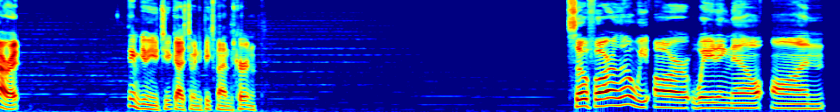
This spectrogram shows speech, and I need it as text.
Alright. I think I'm giving you two guys too many peeks behind the curtain. So far, though, we are waiting now on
